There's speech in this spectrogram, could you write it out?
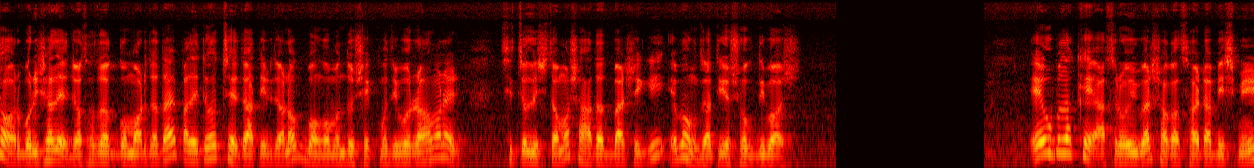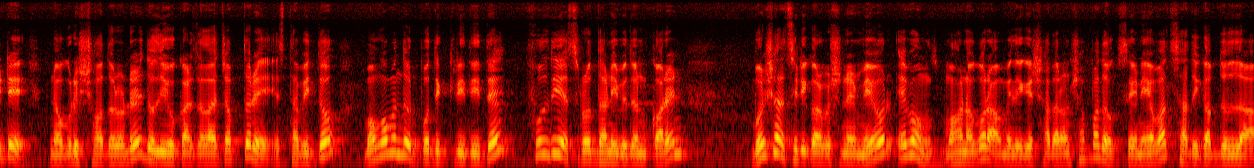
শহর বরিশালে যথাযোগ্য মর্যাদায় পালিত হচ্ছে জাতির জনক বঙ্গবন্ধু শেখ মুজিবুর রহমানের ছিচল্লিশতম শাহাদাত বার্ষিকী এবং জাতীয় শোক দিবস। এ উপলক্ষে আজ রবিবার সকাল ছয়টা বিশ মিনিটে নগরীর সদর রোডের দলীয় কার্যালয় চত্বরে স্থাপিত বঙ্গবন্ধুর প্রতিকৃতিতে ফুল দিয়ে শ্রদ্ধা নিবেদন করেন বরিশাল সিটি কর্পোরেশনের মেয়র এবং মহানগর আওয়ামী লীগের সাধারণ সম্পাদক সেনিয়াবাদ সাদিক আবদুল্লাহ।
